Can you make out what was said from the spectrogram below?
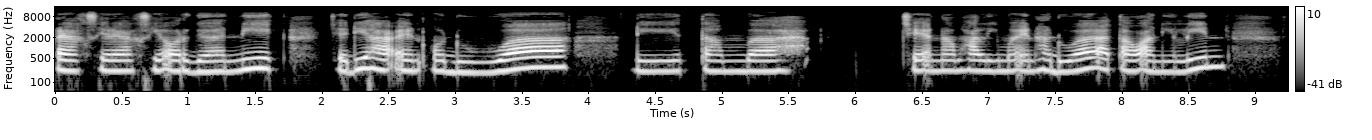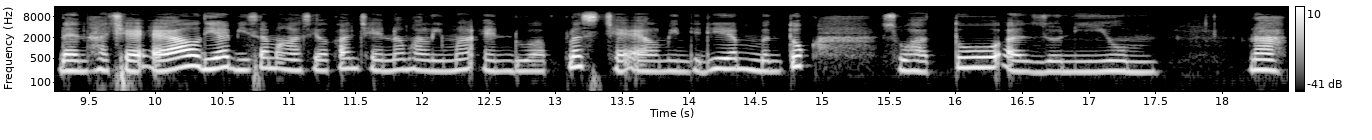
reaksi-reaksi organik. Jadi HNO2 ditambah C6H5NH2 atau anilin dan HCl dia bisa menghasilkan C6H5N2 plus Cl min jadi dia membentuk suatu azonium nah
